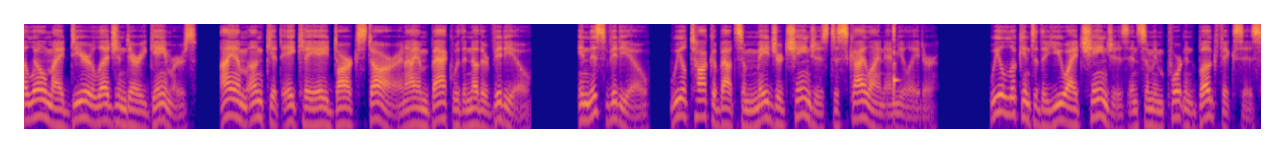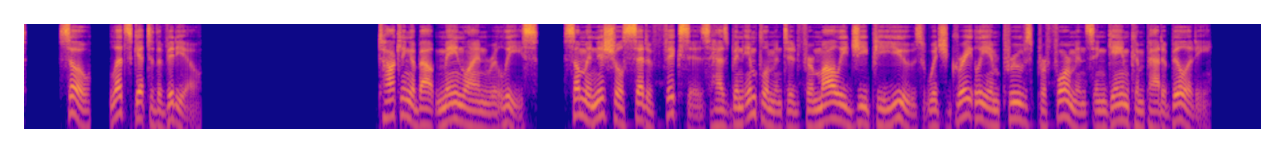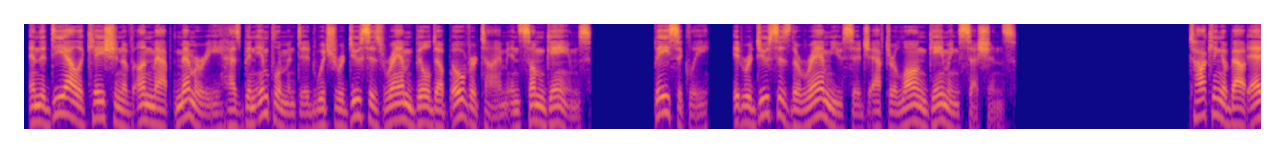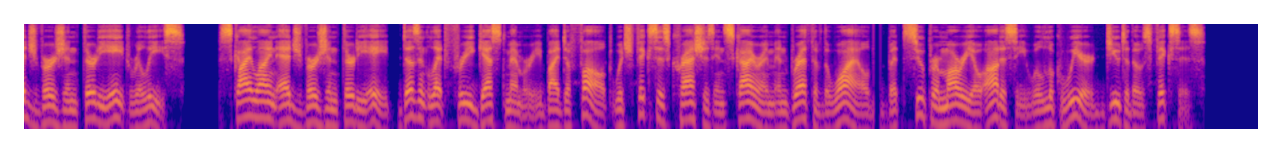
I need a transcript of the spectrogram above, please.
Hello my dear legendary gamers, I am Ankit aka Dark Star and I am back with another video. In this video, we'll talk about some major changes to Skyline emulator. We'll look into the UI changes and some important bug fixes. So, let's get to the video. Talking about mainline release, some initial set of fixes has been implemented for Mali GPUs which greatly improves performance and game compatibility. And the deallocation of unmapped memory has been implemented which reduces RAM buildup over time in some games. Basically, it reduces the RAM usage after long gaming sessions. Talking about Edge version 38 release. Skyline Edge version 38 doesn't let free guest memory by default which fixes crashes in Skyrim and Breath of the Wild, but Super Mario Odyssey will look weird due to those fixes.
